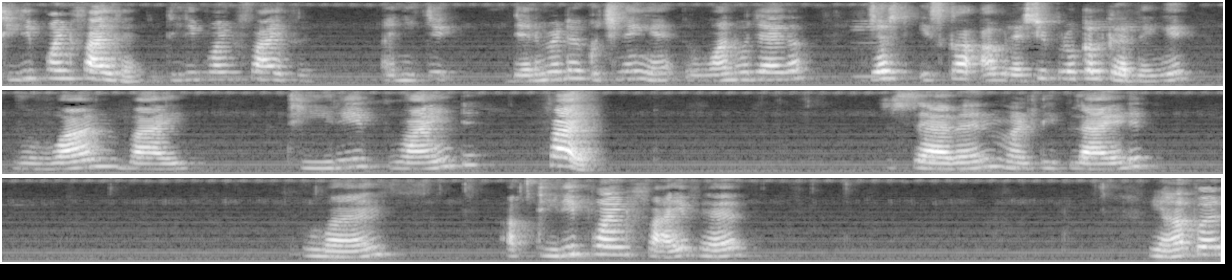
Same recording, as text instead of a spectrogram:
3.5 है 3.5 नीचे डेनोमीटर कुछ नहीं है तो 1 हो जाएगा जस्ट इसका अब रेसिप्रोकल कर देंगे। One by three point five seven multiplied one अब थ्री पॉइंट फाइव है। यहाँ पर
